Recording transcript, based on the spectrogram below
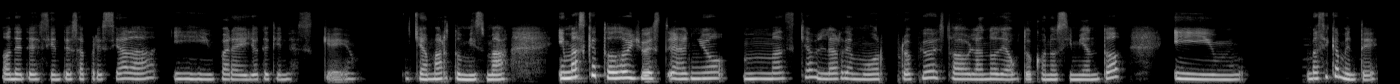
donde te sientes apreciada y para ello te tienes que, que amar tú misma. Y más que todo, yo este año, más que hablar de amor propio, he estado hablando de autoconocimiento y mm, básicamente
